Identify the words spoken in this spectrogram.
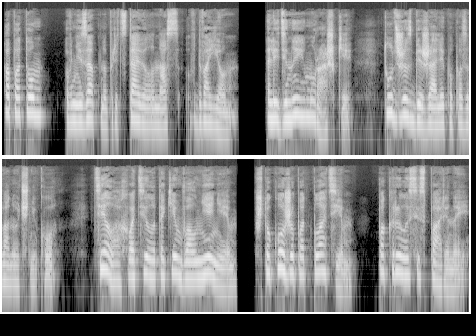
а потом внезапно представила нас вдвоем. Ледяные мурашки тут же сбежали по позвоночнику. Тело охватило таким волнением, что кожа под платьем покрылась испариной.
